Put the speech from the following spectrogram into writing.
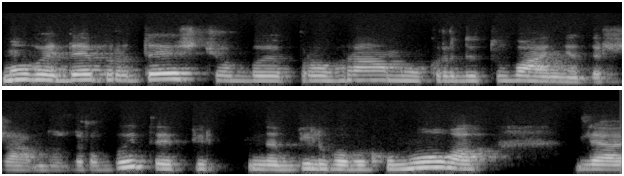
Мова йде про те, щоб програму кредитування державну зробити на пільгових умовах для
